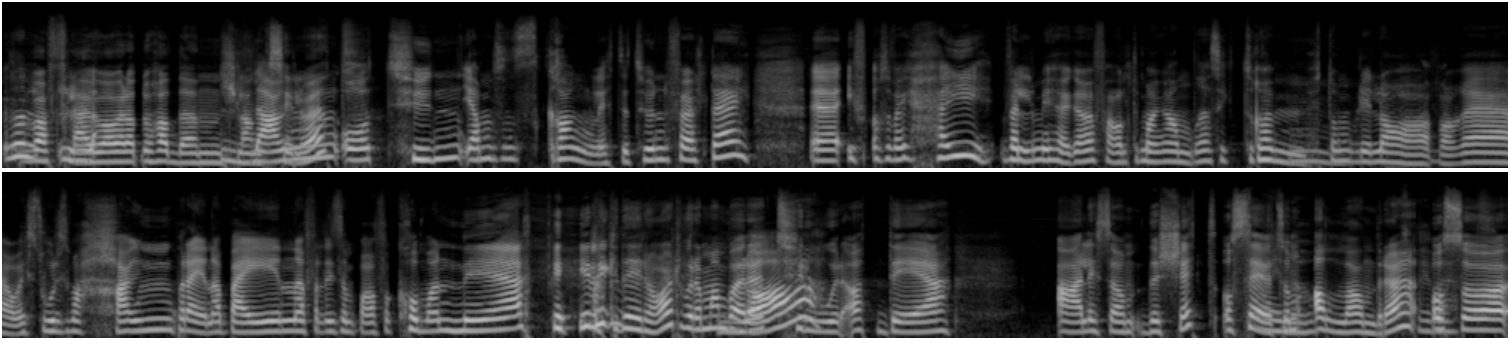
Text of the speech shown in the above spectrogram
Sånn var flau over at du hadde en slank Lang silhuett? og tynn, ja, men sånn skranglete tynn, følte jeg. Eh, og så var jeg høy, veldig mye høyere i forhold til mange andre, så jeg drømte om å bli lavere, og jeg sto liksom og hang på det ene beinet for liksom bare for å komme ned. Er ikke det rart? Hvordan man bare Ja. tror at det er liksom the shit, og ser ut som alle andre, og så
